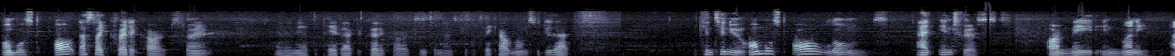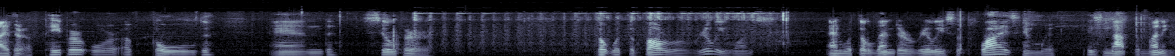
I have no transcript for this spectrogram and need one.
almost all that's like credit cards, right? And then you have to pay back the credit cards, and sometimes people take out loans to do that. Continuing, almost all loans at interest are made in money, either of paper or of gold and silver. But what the borrower really wants and what the lender really supplies him with is not the money,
